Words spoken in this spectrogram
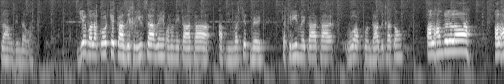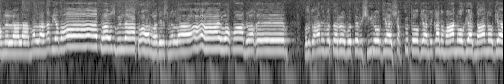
इस्लाम जिंदाबाद। ये बालाकोट के काजी खलील साहब हैं, उन्होंने कहा था, अपनी मस्जिद में, तकरीर में कहा था, वो आपको अंदाज दिखाता हूँ। अल्हम्दुलिल्लाह अल्हम्दुलिल्लाह मल्ला नबी बिस्मिल्लाह बशीर हो गया, शफकत हो गया, निका नुमान हो गया, नान हो गया।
